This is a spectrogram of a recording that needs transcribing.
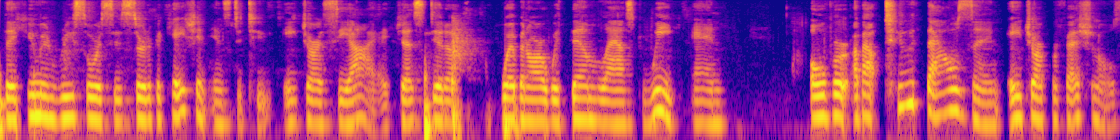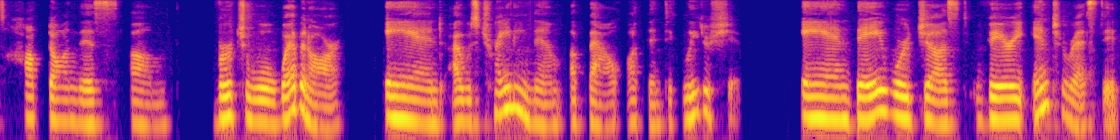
the Human Resources Certification Institute, HRCI. I just did a webinar with them last week, and over about 2,000 HR professionals hopped on this um, virtual webinar, and I was training them about authentic leadership. And they were just very interested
